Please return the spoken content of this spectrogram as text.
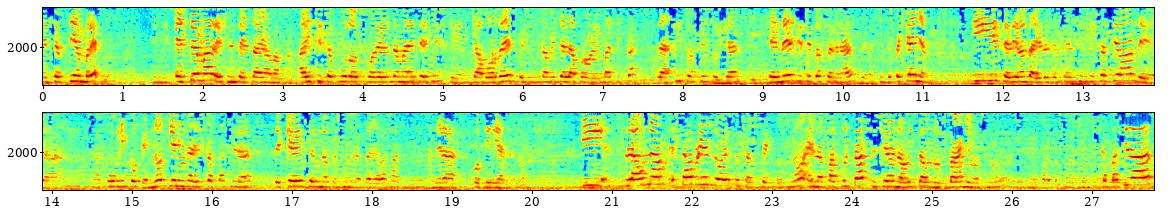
en septiembre, eh, el tema de gente de talla baja. Ahí sí se pudo exponer el tema de tesis que abordé específicamente la problemática, la situación social en el Distrito Federal de la gente pequeña. Y se dieron talleres de sensibilización de público que no tiene una discapacidad de qué es ser una persona de talla baja de manera cotidiana, ¿no? Y la UNAM está abriendo estos aspectos, ¿no? En la facultad se hicieron ahorita unos baños, ¿no? para personas con discapacidad.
